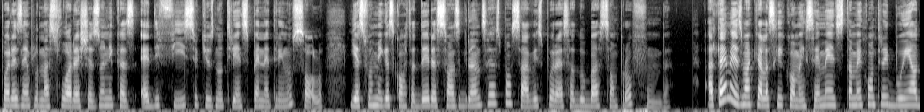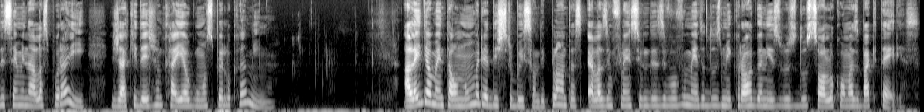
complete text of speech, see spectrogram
Por exemplo, nas florestas únicas é difícil que os nutrientes penetrem no solo, e as formigas cortadeiras são as grandes responsáveis por essa adubação profunda. Até mesmo aquelas que comem sementes também contribuem ao disseminá-las por aí, já que deixam cair algumas pelo caminho. Além de aumentar o número e a distribuição de plantas, elas influenciam o desenvolvimento dos micro-organismos do solo, como as bactérias.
